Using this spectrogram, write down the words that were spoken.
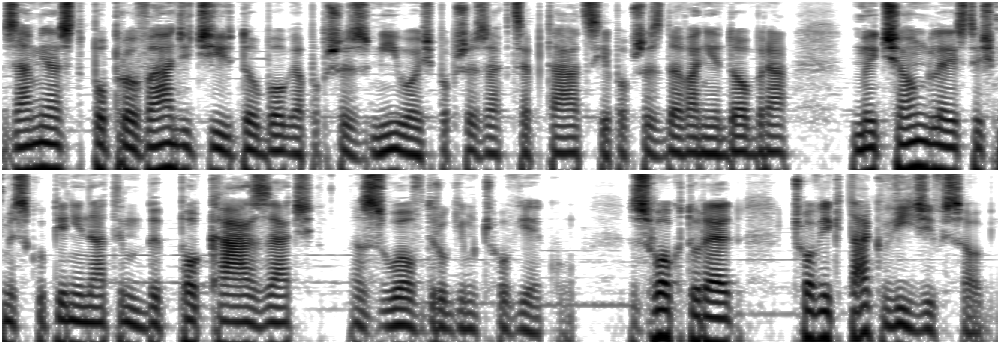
zamiast poprowadzić ich do Boga poprzez miłość, poprzez akceptację, poprzez dawanie dobra, my ciągle jesteśmy skupieni na tym, by pokazać zło w drugim człowieku. Zło, które człowiek tak widzi w sobie.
